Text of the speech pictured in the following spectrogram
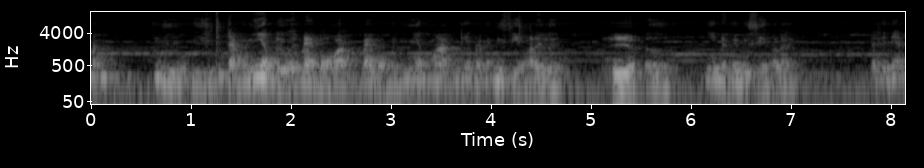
มันอยู่อยู่ทุกอย่างเงียบเลยเว้ยแม่บอกว่าแม่บอกมันเงียบมากเงียบแบบไม่มีเสียงอะไรเลย เฮียเออเงียบแบบไม่มีเสียงอะไร แล้วทีเนี้ย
